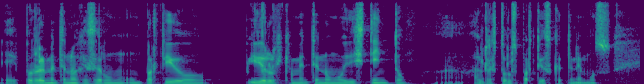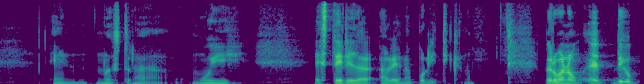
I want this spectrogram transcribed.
eh, pues realmente no deja de ser un, partido ideológicamente no muy distinto al resto de los partidos que tenemos en nuestra muy estéril arena política. ¿no? Pero bueno, eh, digo,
